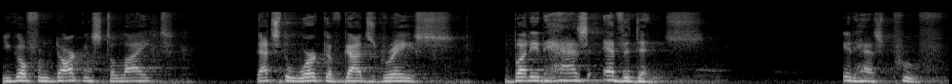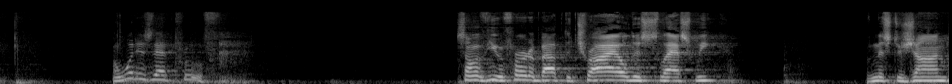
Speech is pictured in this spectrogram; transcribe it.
you go from darkness to light. That's the work of God's grace. But it has evidence, it has proof. And what is that proof? Some of you have heard about the trial this last week of Mr. Jean,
